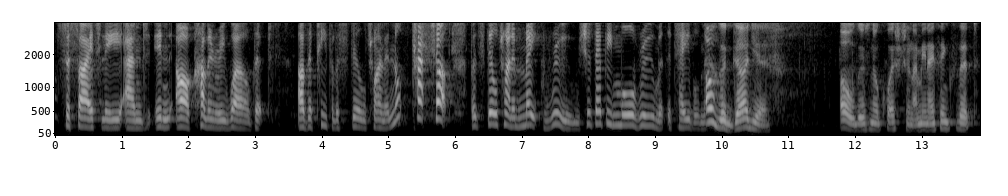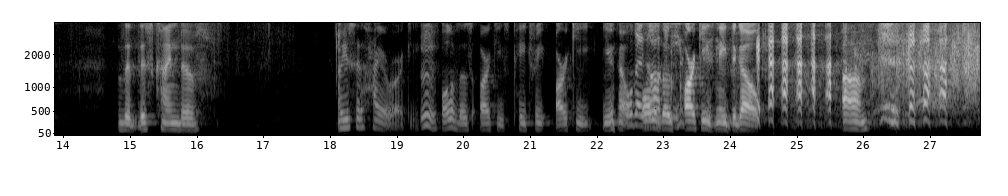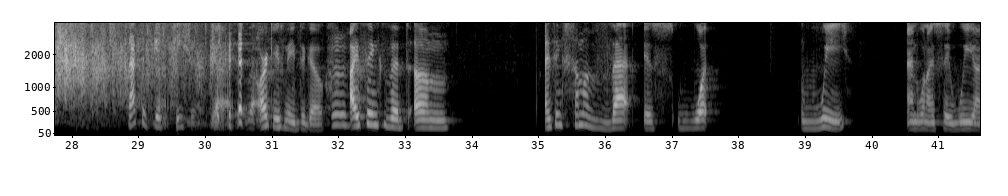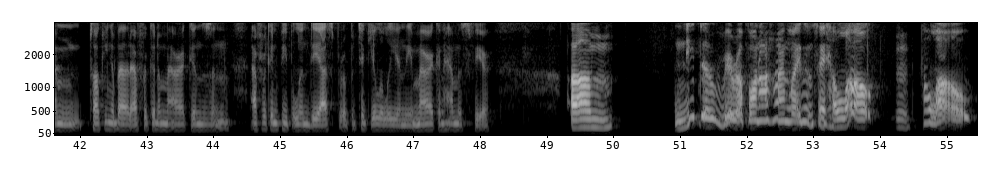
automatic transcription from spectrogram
societally and in our culinary world that other people are still trying to not catch up, but still trying to make room. Should there be more room at the table now? Oh, good God, yes. Oh, there's no question. I mean, I think that that this kind of oh, you said hierarchy. All of those archies, patriarchy, you know, Mm. All those of those archies. need to go. That's a good t-shirt. yeah, the archies need to go. I think that um, I think some of that is what we, and when I say we, I'm talking about African Americans and African people in diaspora, particularly in the American hemisphere, um, need to rear up on our hind legs and say, hello, hello.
